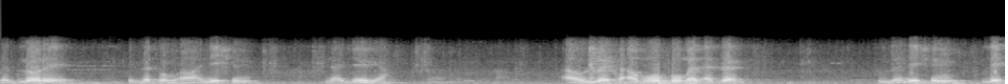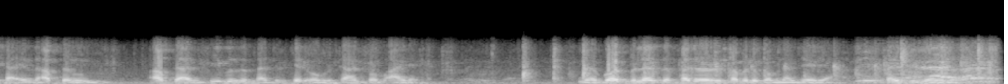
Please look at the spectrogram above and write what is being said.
the glory is that of our nation, Nigeria. I will make a more formal address to the nation later in the afternoon after receiving the certificate of return from INEC. May God bless the Federal Republic of Nigeria. Thank you very much.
